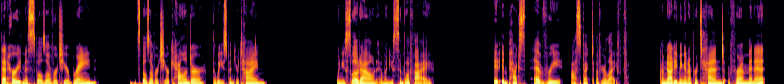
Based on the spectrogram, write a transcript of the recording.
That hurriedness spills over to your brain, it spills over to your calendar, the way you spend your time, when you slow down and when you simplify, it impacts every aspect of your life. I'm not even going to pretend for a minute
